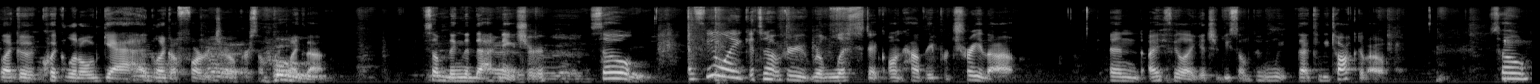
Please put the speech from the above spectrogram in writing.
like a quick little gag, like a fart joke or something like that something of that nature. So I feel like it's not very realistic on how they portray that. And I feel like it should be something we, that could be talked about. So,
